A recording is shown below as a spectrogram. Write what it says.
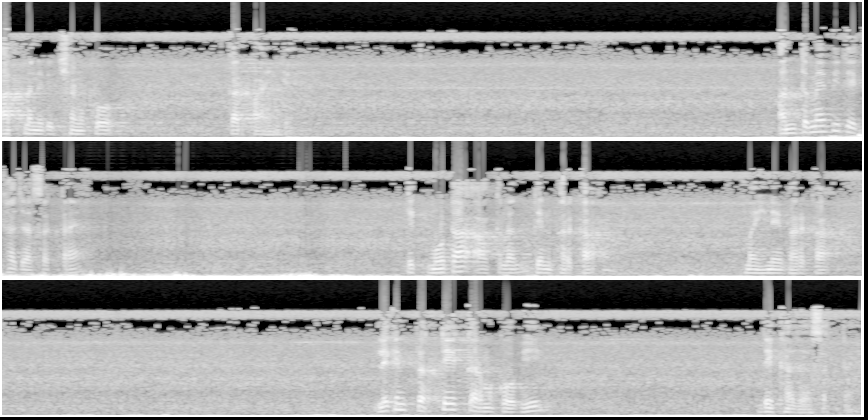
आत्मनिरीक्षण को कर पाएँगे। अंत में भी देखा जा सकता है, एक मोटा आकलन दिन भर का, महीने भर का। लेकिन प्रत्येक कर्म को भी देखा जा सकता है।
